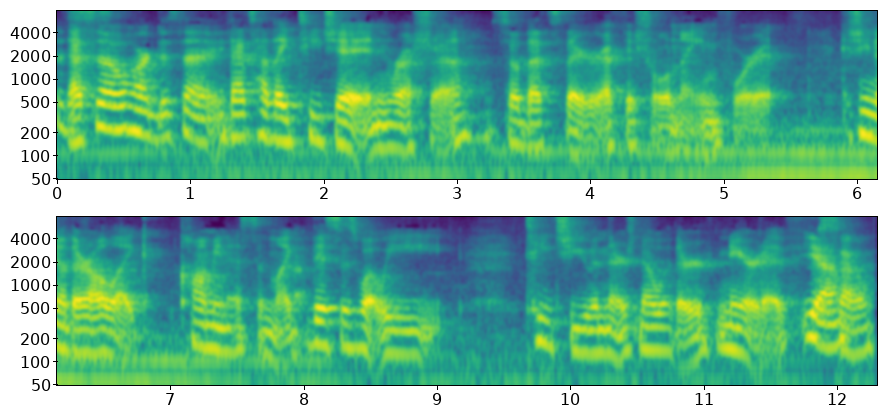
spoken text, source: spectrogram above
It's That's- so hard to say. that's how they teach it in Russia. So that's their official name for it. Because, you know, they're all like communists and like, this is what we teach you, and there's no other narrative. Yeah. So,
